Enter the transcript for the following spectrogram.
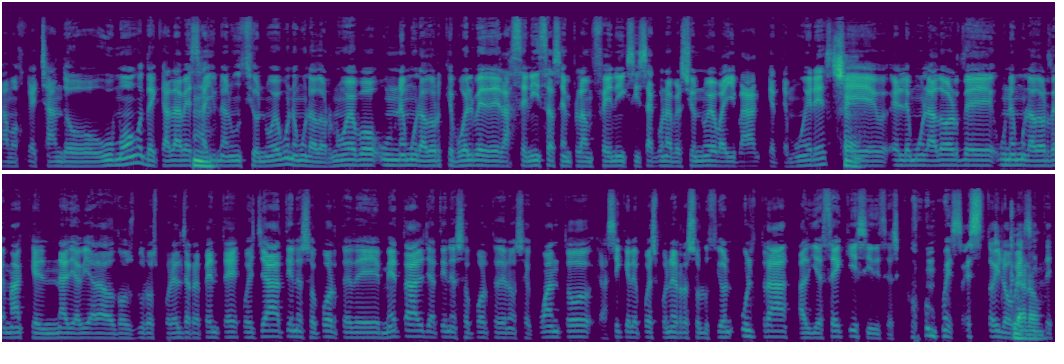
vamos, echando humo. De cada vez Mm. hay un anuncio nuevo, un emulador nuevo, un emulador que vuelve de las cenizas en plan Fénix y saca una versión nueva y va que te mueres. Sí. Eh, el emulador de, un emulador de Mac que nadie había dado dos duros por él de repente, pues ya tiene soporte de Metal, ya tiene soporte de no sé cuánto, así que le puedes poner resolución ultra a 10x y dices, ¿cómo es esto? Y lo Claro. ves y te,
